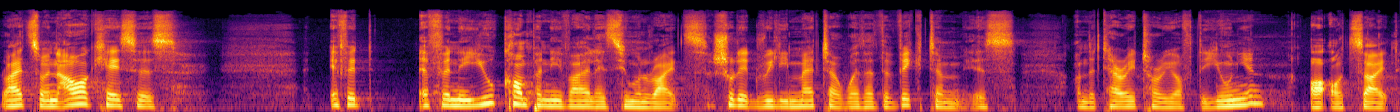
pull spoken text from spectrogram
Right, so in our cases, if, it, if an EU company violates human rights, should it really matter whether the victim is on the territory of the Union or outside?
